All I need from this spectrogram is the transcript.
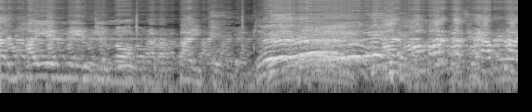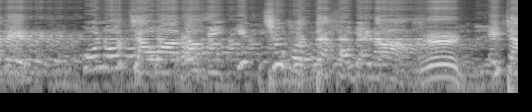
আপনার ভাইয়ের মেয়ের জন্য আপনারা তাই করবেন। আর আমার কাছে আপনাদের কোনো চাওয়া দাবি কিচ্ছু করতে হবে না। এটা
